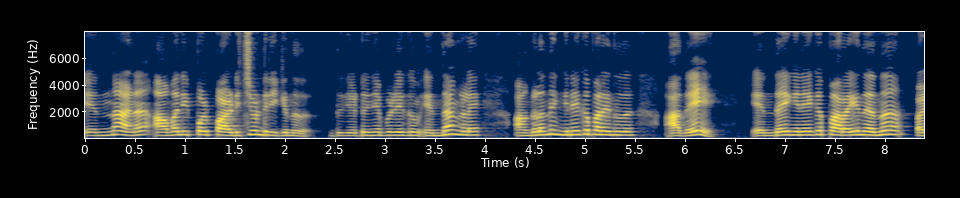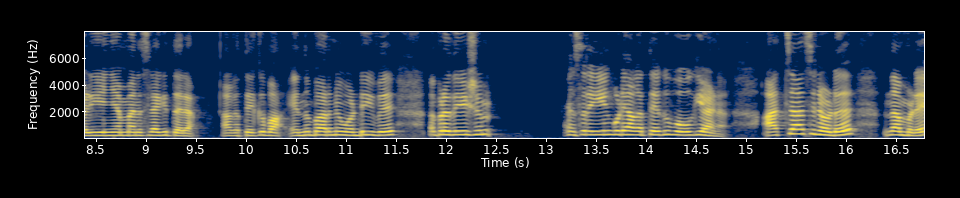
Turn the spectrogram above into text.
എന്നാണ് അവനിപ്പോൾ പഠിച്ചുകൊണ്ടിരിക്കുന്നത് ഇത് കേട്ട് കഴിഞ്ഞപ്പോഴേക്കും എന്താ അങ്ങളെ അങ്ങളെന്ന് ഇങ്ങനെയൊക്കെ പറയുന്നത്? അതെ എന്താ ഇങ്ങനെയൊക്കെ പറയുന്നതെന്ന് വഴിയെ ഞാൻ മനസ്സിലാക്കി തരാം. അകത്തേക്ക് വാ എന്ന് പറഞ്ഞുകൊണ്ട് ഇവ പ്രദേശം സ്ത്രീയും കൂടി അകത്തേക്ക് പോവുകയാണ്. അച്ചാച്ചനോട് നമ്മുടെ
